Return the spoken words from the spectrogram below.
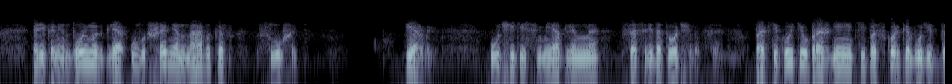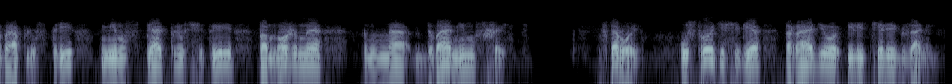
рекомендуемых для улучшения навыков слушать. Первый. Учитесь медленно, сосредоточиваться. Практикуйте упражнения типа «Сколько будет 2 плюс 3 минус 5 плюс 4 помноженное на 2 минус 6». Второй. Устройте себе радио или телеэкзамен.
